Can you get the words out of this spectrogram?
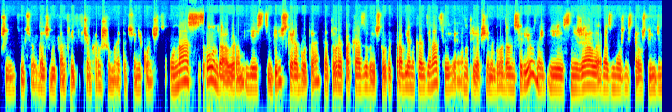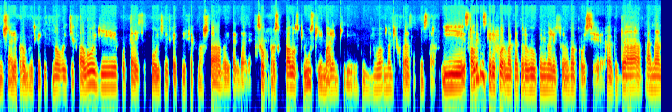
пшеницу и все, и дальше будет конфликт, чем хорошим это все не кончится. У нас с Полом Дауэром есть эмпирическая работа, которая показывает, что вот эта проблема координации внутри общины была довольно серьезной и снижала возможность возможность того, что люди начинали пробовать какие-то новые технологии, пытаясь использовать как-то эффект масштаба и так далее. Поскольку просто полоски узкие и маленькие во многих разных местах. И Столыпинская реформа, которую вы упомянули в своем вопросе, когда она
